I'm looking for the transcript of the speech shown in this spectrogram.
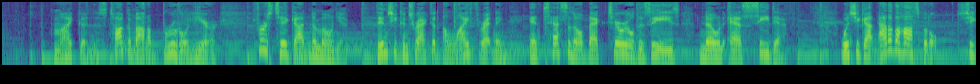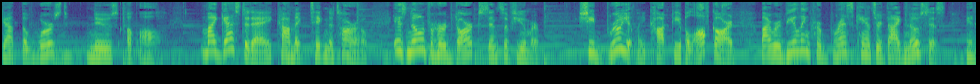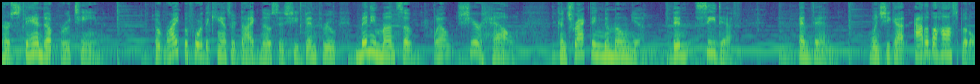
My goodness, talk about a brutal year. First, Tig got pneumonia. Then she contracted a life threatening intestinal bacterial disease known as C. diff. When she got out of the hospital, she got the worst news of all. My guest today, comic Tig Notaro, is known for her dark sense of humor. She brilliantly caught people off guard by revealing her breast cancer diagnosis in her stand up routine. But right before the cancer diagnosis, she'd been through many months of, well, sheer hell. Contracting pneumonia, then C. diff. And then, when she got out of the hospital,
